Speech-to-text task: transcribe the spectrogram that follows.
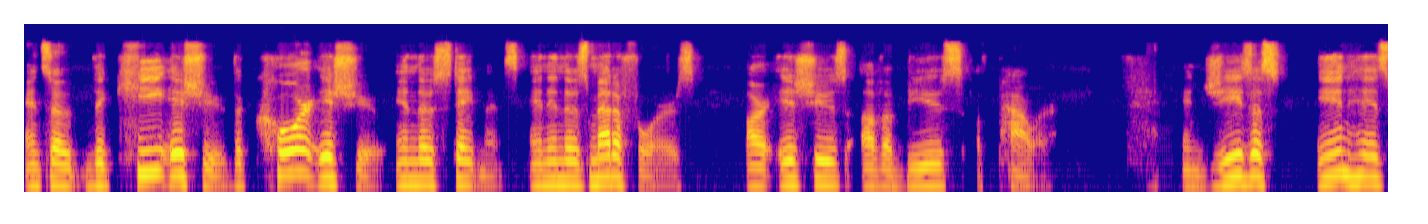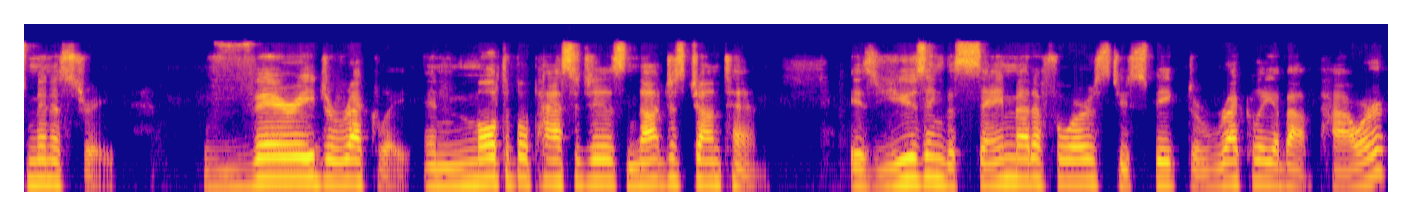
And so the key issue, the core issue in those statements and in those metaphors are issues of abuse of power. And Jesus, in his ministry, very directly in multiple passages, not just John 10, is using the same metaphors to speak directly about power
